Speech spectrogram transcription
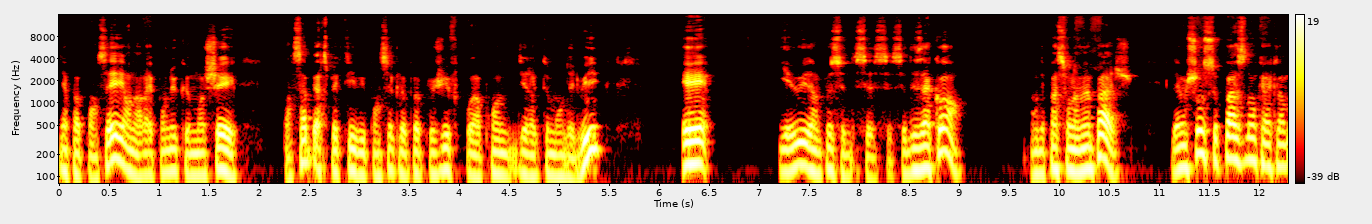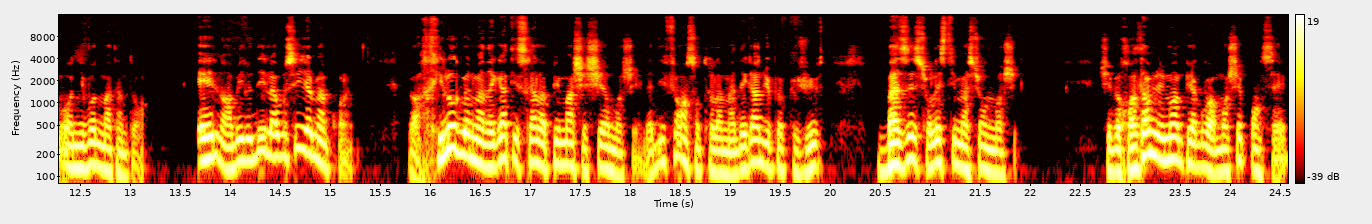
n'y a pas pensé On a répondu que Moshe, dans sa perspective, il pensait que le peuple juif pouvait apprendre directement de lui. Et il y a eu un peu ce, désaccord. On n'est pas sur la même page. La même chose se passe donc avec au niveau de Matan Torah. Et le Rabbi le dit, là aussi, il y a le même problème. Alors, ben Israël Moshe. La différence entre la Madrigat du peuple juif, basée sur l'estimation de Moshe. Chez Moshe pensait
